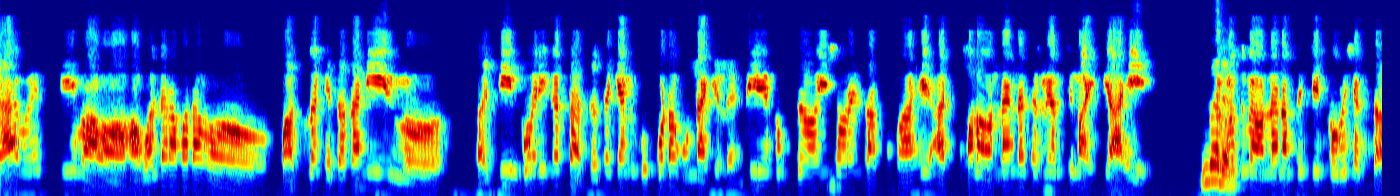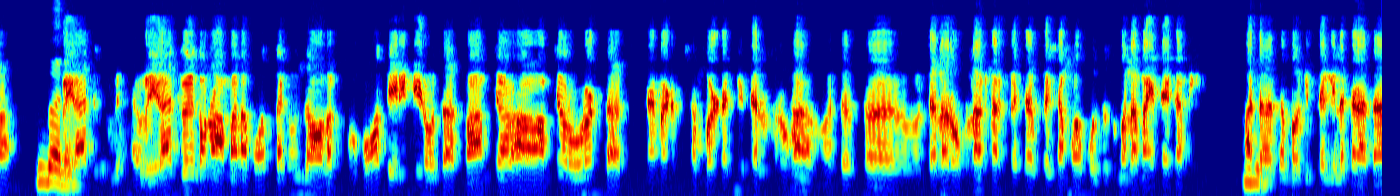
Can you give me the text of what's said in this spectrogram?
ज्या वेळेस ते हवालदार आम्हाला बाजूला घेतात आणि अशी इन्क्वायरी करतात. जसं की आम्ही खूप मोठा गुन्हा केलाय. ते तुमचं इन्शुरन्स दाखवा आहे आणि तुम्हाला ऑनलाईन सगळी आमची माहिती आहे. सगळं तुम्ही ऑनलाईन आमचं चेक करू शकता. वेळात वेळात वेळ काढून आम्हाला बॉसला घेऊन जावं लागतं. बॉस इरिटेट होतात. आमच्यावर आमच्यावर ओरडतात. नाही मॅडम शंभर टक्के त्याला तर- त्याला रोग लागणार. कशा कशामुळे बोलतो तुम्हाला माहीत आहे का मी आता असं बघितलं गेलं तर आता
